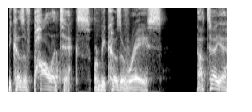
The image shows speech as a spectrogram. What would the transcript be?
because of politics or because of race. I'll tell you,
